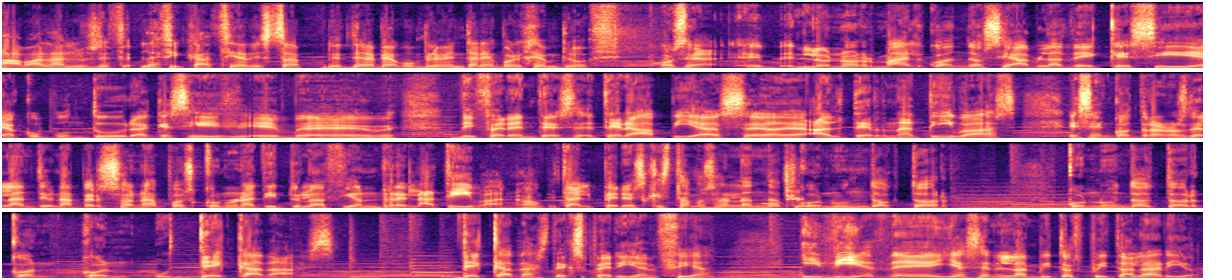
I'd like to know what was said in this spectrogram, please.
avalan la eficacia de esta terapia complementaria, por ejemplo. O sea, eh, lo normal cuando se habla de que si acupuntura, que si eh, eh, diferentes terapias alternativas, es encontrarnos delante de una persona pues con una titulación relativa, ¿no? Tal. Pero es que estamos hablando con un doctor, con un doctor con, con décadas décadas de experiencia y 10 de ellas en el ámbito hospitalario.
